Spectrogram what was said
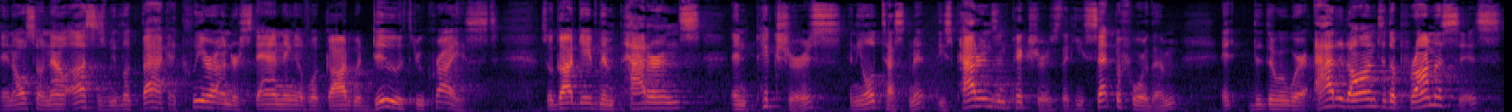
and also now us as we look back a clear understanding of what God would do through Christ. So God gave them patterns and pictures in the Old Testament, these patterns and pictures that He set before them, that were added on to the promises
